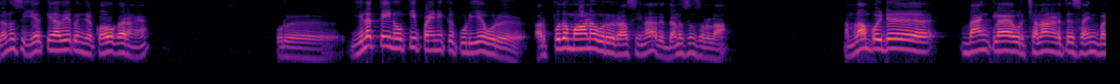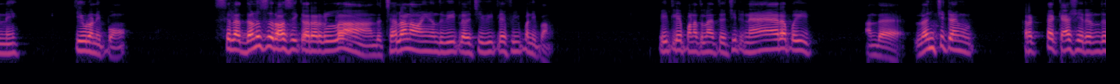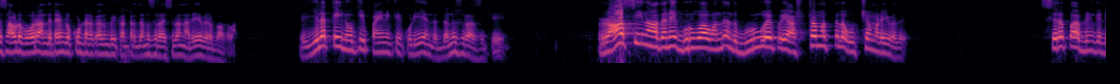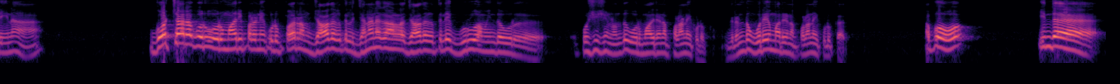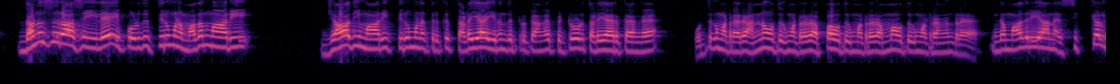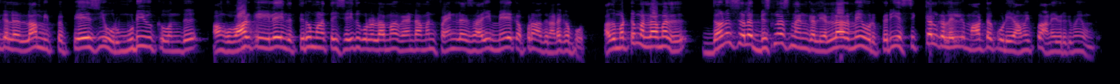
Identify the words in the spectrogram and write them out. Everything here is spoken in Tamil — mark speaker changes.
Speaker 1: தனுசு இயற்கையாகவே கொஞ்சம் கோவக்காரங்க. ஒரு இலக்கை நோக்கி பயணிக்கக்கூடிய ஒரு அற்புதமான ஒரு ராசினா அது தனுசுன்னு சொல்லலாம். நம்மளாம் போயிட்டு பேங்க்கில் ஒரு சலான் எடுத்து சைன் பண்ணி கியூவில் நிற்போம் சில தனுசு ராசிக்காரர்கள்லாம் அந்த செலானை வாங்கி வந்து வீட்டில் வச்சு வீட்டிலே ஃபில் பண்ணிப்பாங்க. வீட்டிலே பணத்தெல்லாம் எடுத்து வச்சுட்டு நேராக போய் அந்த லஞ்ச் டைம் கரெக்டாக கேஷியர் இருந்து சாப்பிட போகிற அந்த டைமில் கூட்டம் இருக்காதுன்னு போய் கட்டுற தனுசு ராசிலாம் நிறைய பேரை பார்க்கலாம். இந்த இலக்கை நோக்கி பயணிக்கக்கூடிய இந்த தனுசு ராசிக்கு ராசிநாதனே குருவாக வந்து அந்த குருவை போய் அஷ்டமத்தில் உச்சமடைவது. சிறப்பாக அப்படின்னு கேட்டிங்கன்னா கோச்சார குரு ஒரு மாதிரி பலனை கொடுப்பார். நம் ஜாதகத்தில் ஜனனகால ஜாதகத்திலே குரு அமைந்த ஒரு பொசிஷன் வந்து ஒரு மாதிரியான பலனை கொடுக்கும். இது ரெண்டும் ஒரே மாதிரியான பலனை கொடுக்காது. அப்போது இந்த தனுசு ராசியிலே இப்பொழுது திருமணம் மதம் மாறி ஜாதி மாறி திருமணத்திற்கு தடையாக இருந்துகிட்ருக்காங்க பெற்றோர் தடையாக இருக்காங்க. ஒத்துக்க மாட்டுறாரு அண்ணன் ஒத்துக்க மாட்டுறாரு அப்பா ஒத்துக்க மாட்டுறாரு அம்மா ஒத்துக்க மாட்டுறாங்கன்ற இந்த மாதிரியான சிக்கல்கள் எல்லாம் இப்போ பேசி ஒரு முடிவுக்கு வந்து அவங்க வாழ்க்கையிலே இந்த திருமணத்தை செய்து கொள்ளலாமா வேண்டாமான்னு ஃபைனலைஸ் ஆகி மேக்கு அப்புறம் அது நடக்க போகுது. அது மட்டும் அல்லாமல் தனுசில பிஸ்னஸ்மேன்கள் எல்லாருமே ஒரு பெரிய சிக்கல்களில் மாட்டக்கூடிய அமைப்பு அனைவருக்குமே உண்டு.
